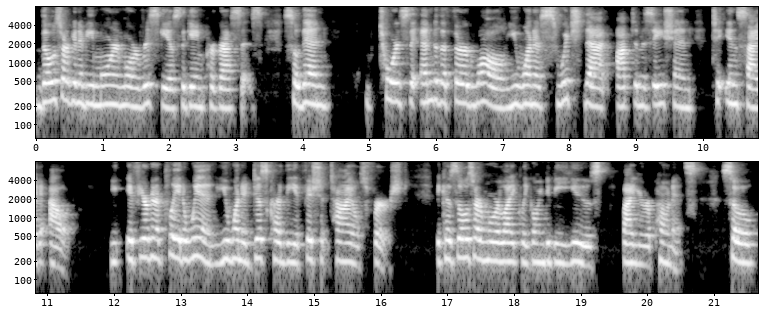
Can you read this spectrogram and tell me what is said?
those are going to be more and more risky as the game progresses. So then towards the end of the third wall, you want to switch that optimization to inside out. If you're going to play to win, you want to discard the efficient tiles first because those are more likely going to be used by your opponents. So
